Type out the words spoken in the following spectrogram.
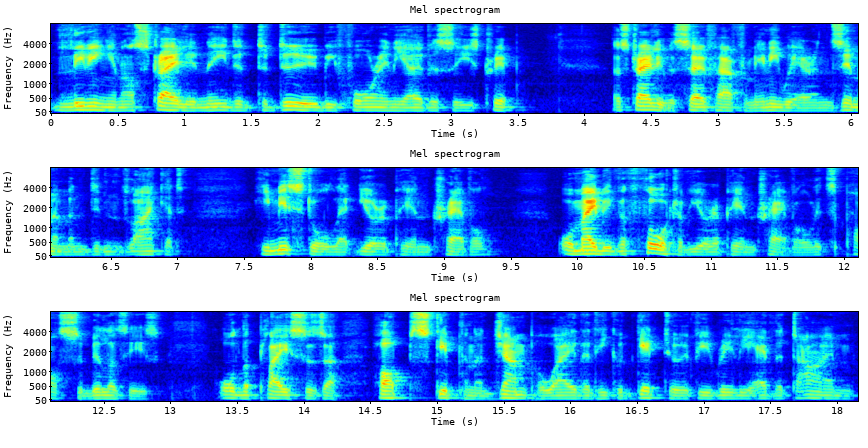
living in Australia needed to do before any overseas trip. Australia was so far from anywhere, and Zimmerman didn't like it. He missed all that European travel, or maybe the thought of European travel, its possibilities all the places a hop, skip, and a jump away that he could get to if he really had the time,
